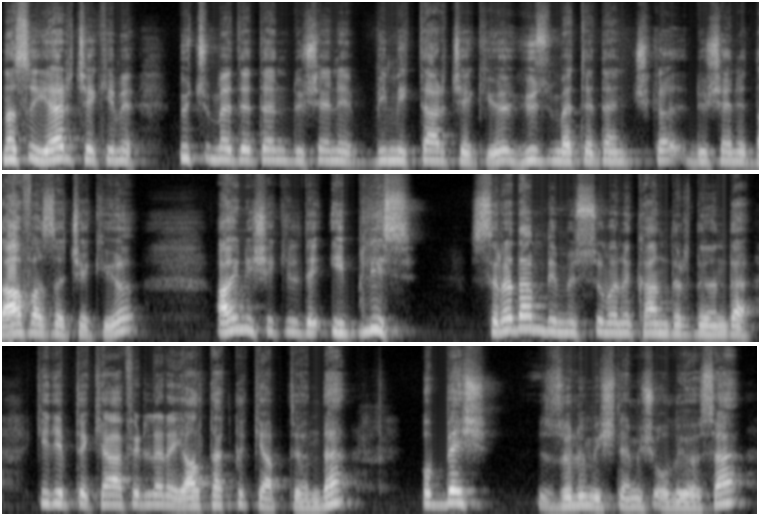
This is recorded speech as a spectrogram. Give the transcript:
Nasıl yer çekimi 3 metreden düşeni bir miktar çekiyor, 100 metreden düşeni daha fazla çekiyor. Aynı şekilde iblis sıradan bir Müslümanı kandırdığında, gidip de kafirlere yaltaklık yaptığında, o beş zulüm işlemiş oluyorsa,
